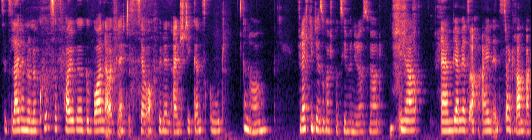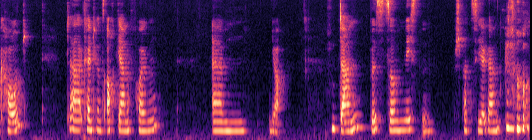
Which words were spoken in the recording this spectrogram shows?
Ist jetzt leider nur eine kurze Folge geworden, aber vielleicht ist es ja auch für den Einstieg ganz gut. Genau. Vielleicht geht ihr sogar spazieren, wenn ihr das hört. Ja, ähm, wir haben jetzt auch einen Instagram-Account. Da könnt ihr uns auch gerne folgen. Ähm, ja. Dann bis zum nächsten Spaziergang. Genau.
